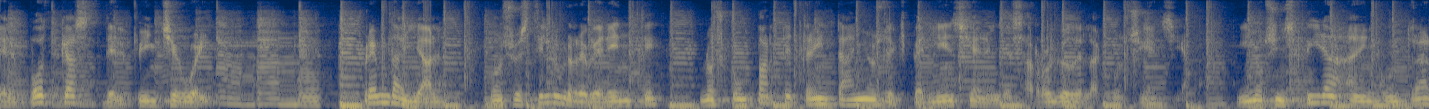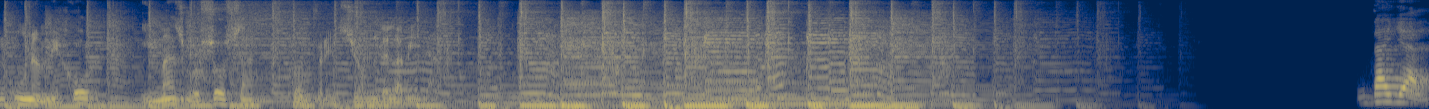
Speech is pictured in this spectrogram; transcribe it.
el podcast del pinche güey. Prem Dayal, con su estilo irreverente, nos comparte 30 años de experiencia en el desarrollo de la conciencia y nos inspira a encontrar una mejor y más gozosa comprensión de la vida. Dayal,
